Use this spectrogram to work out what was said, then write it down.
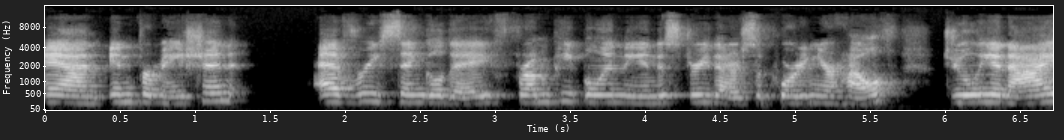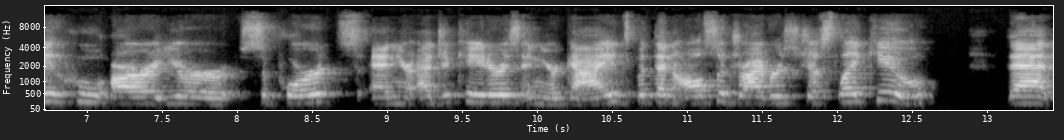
and information every single day from people in the industry that are supporting your health. Julie and I, who are your supports and your educators and your guides, but then also drivers just like you that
